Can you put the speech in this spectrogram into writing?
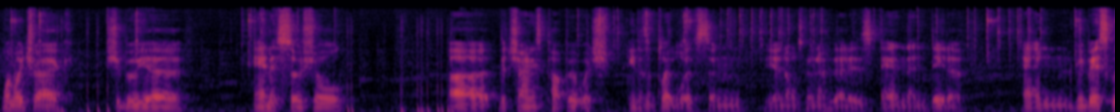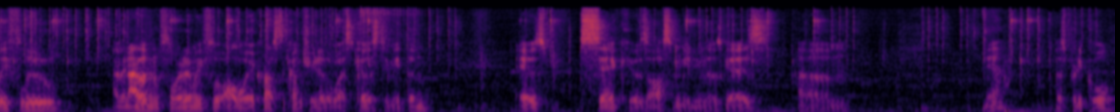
One Way Track, Shibuya, and its social, uh, the Chinese Puppet, which he doesn't play Blitz, and yeah, no one's gonna know who that is, and then Data. And we basically flew, I mean, I live in Florida, and we flew all the way across the country to the West Coast to meet them. It was sick. It was awesome meeting those guys. Um, yeah, that's pretty cool.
